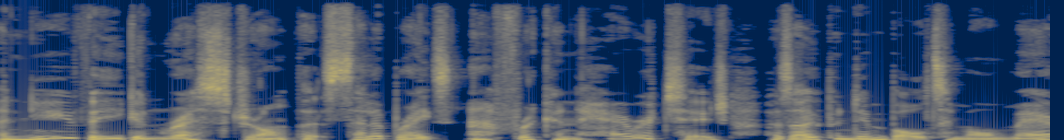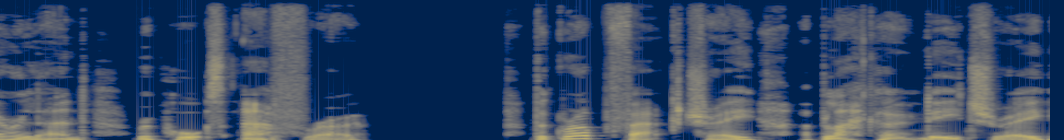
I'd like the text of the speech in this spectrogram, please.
A new vegan restaurant that celebrates African heritage has opened in Baltimore, Maryland, reports Afro. The Grub Factory, a black owned eatery,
